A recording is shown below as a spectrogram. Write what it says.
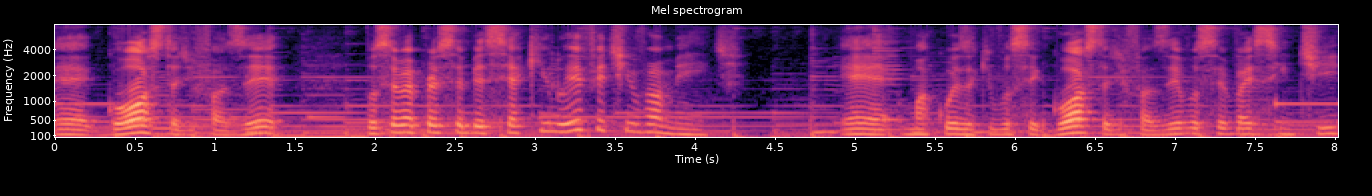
é, gosta de fazer, você vai perceber se aquilo efetivamente é uma coisa que você gosta de fazer, você vai sentir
